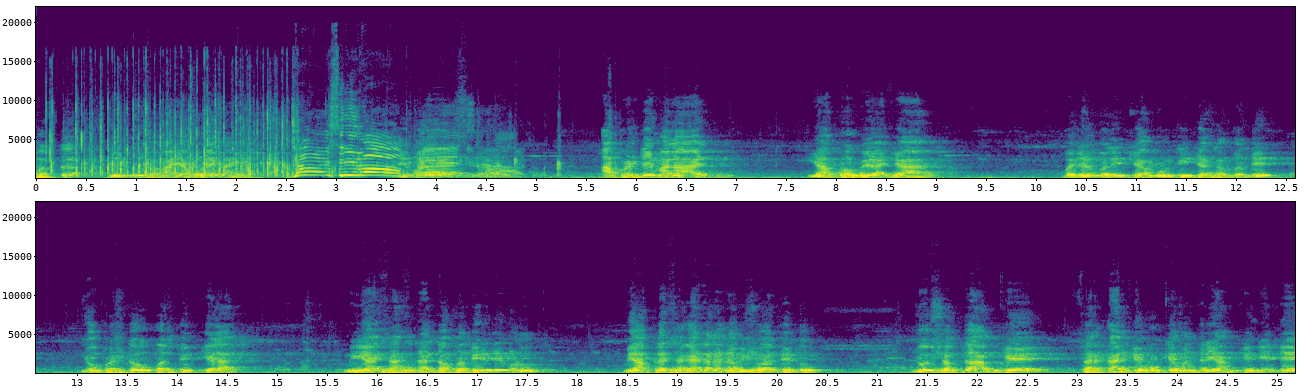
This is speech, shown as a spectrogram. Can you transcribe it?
फक्त हिंदू समाजामुळे नाही जय श्रीराम! आपण जे मला आज या भव्य अशा बजरंगबलींच्या मूर्तीच्या संबंधित जो प्रश्न उपस्थित केला मी या शासनाचा प्रतिनिधी म्हणून मी आपल्या सगळ्या जणांना विश्वास देतो. जो शब्द आमचे सरकारचे मुख्यमंत्री आमचे नेते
